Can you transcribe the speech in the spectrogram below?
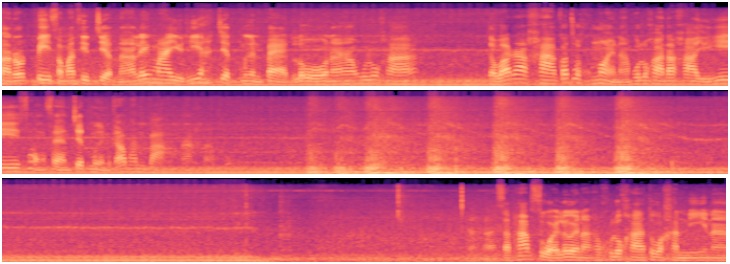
นะตัวนี้นะรับคุณลูกค้ารถปี 2017 นะ เลขไมาอยู่ที่ 78,000โลนะครับคุณลูกค้า แต่ว่าราคาก็จะคุ้มหน่อยนะคุณลูกค้าราคาอยู่ที่ 279,000 บาทนะครับสภาพสวยเลยนะครับคุณลูกค้าตัวคันนี้นะ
